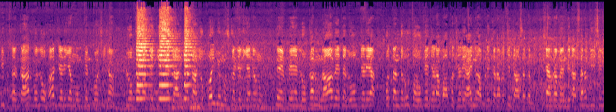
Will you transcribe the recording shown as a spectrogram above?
ਕਿ ਸਰਕਾਰ ਵੱਲੋਂ ਹਰ ਜਿਹੜੀਆਂ ਮੁਮਕਿਨ ਕੋਸ਼ਿਸ਼ਾਂ ਲੋਕਾਂ ਵਾਸਤੇ ਕੀਤੀਆਂ ਜਾ ਰਹੀਆਂ ਤਾਂ ਜੋ ਕੋਈ ਵੀ ਮੁਸ਼ਕਲ ਜਿਹੜੀ ਆ ਇਹਨਾਂ ਨੂੰ ਲੋਕਾਂ ਨੂੰ ਨਾ ਆਵੇ ਤੇ ਲੋਕ ਜਿਹੜੇ ਆ ਉਹ ਤੰਦਰੁਸਤ ਹੋ ਕੇ ਜਿਹੜਾ ਵਾਪਸ ਜਿਹੜੇ ਆਏ ਨੇ ਆਪਣੇ ਘਰਾਂ ਵਿੱਚ ਜਾ ਸਕਣ। ਕੈਮਰਾਮੈਨ ਦੇ ਨਾਲ ਸਰਬਜੀਤ ਸਿੰਘ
